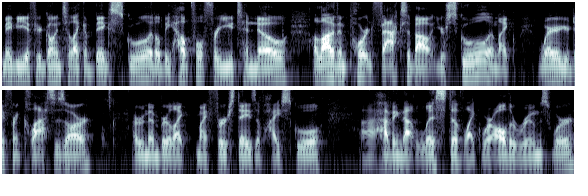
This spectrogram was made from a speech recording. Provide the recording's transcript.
maybe if you're going to like a big school, it'll be helpful for you to know a lot of important facts about your school and like where your different classes are. I remember like my first days of high school uh, having that list of like where all the rooms were,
